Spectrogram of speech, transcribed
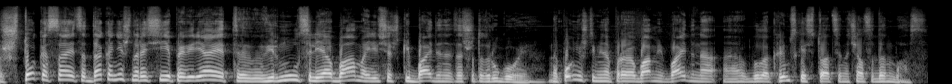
Что касается, да, конечно, Россия проверяет, вернулся ли Обама или все-таки Байден это что-то другое. Напомню, что именно про Обаму и Байдена была крымская ситуация, начался Донбасс.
